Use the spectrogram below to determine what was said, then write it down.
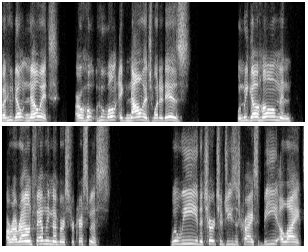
but who don't know it or who, who won't acknowledge what it is. When we go home and are around family members for Christmas, will we, the Church of Jesus Christ, be a light?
